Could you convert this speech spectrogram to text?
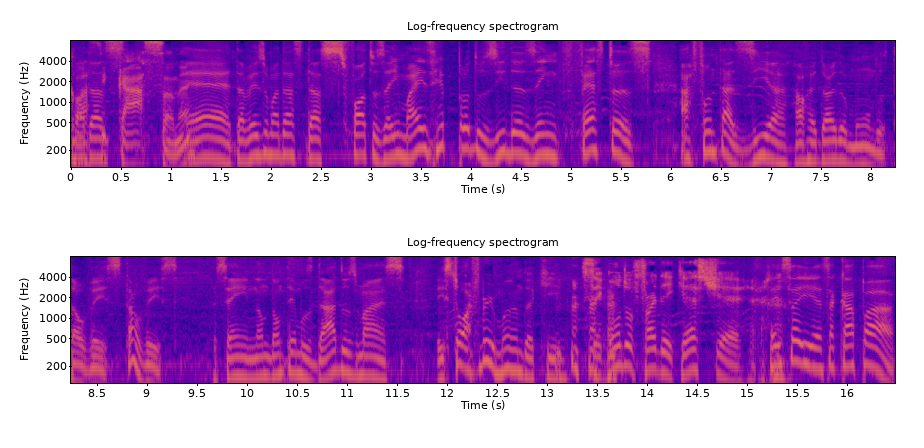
uma das Classicaça, né? é, talvez uma das, das fotos aí mais reproduzidas em festas à fantasia ao redor do mundo, talvez, talvez. Sem, não, não temos dados, mas estou afirmando aqui. Segundo o Fridaycast, é. É isso aí, essa capa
